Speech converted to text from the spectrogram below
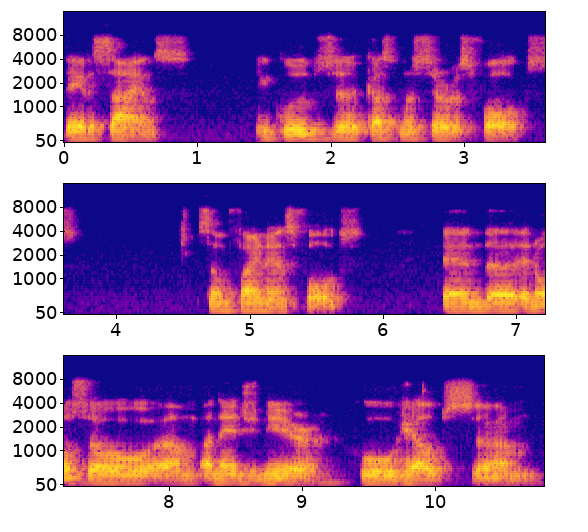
data science, includes uh, customer service folks, some finance folks, and uh, and also um, an engineer who helps um,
